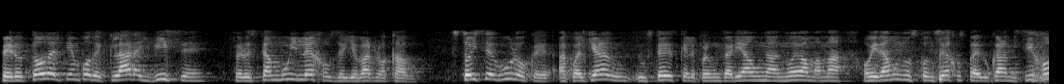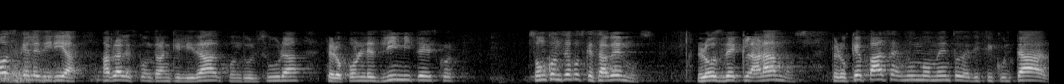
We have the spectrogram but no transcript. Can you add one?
pero todo el tiempo declara y dice, pero está muy lejos de llevarlo a cabo. Estoy seguro que a cualquiera de ustedes que le preguntaría a una nueva mamá, oye, dame unos consejos para educar a mis hijos, ¿qué le diría? Háblales con tranquilidad, con dulzura, pero ponles límites. Son consejos que sabemos, los declaramos, pero ¿qué pasa en un momento de dificultad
